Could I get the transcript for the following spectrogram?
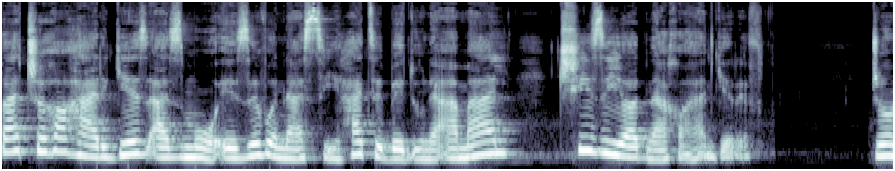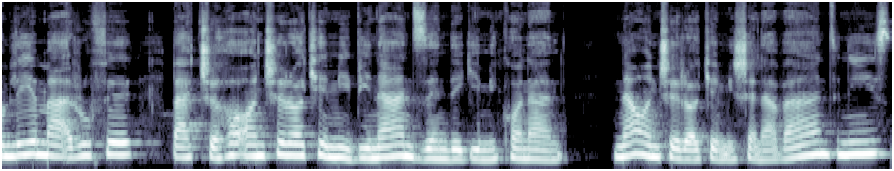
بچه ها هرگز از موعظه و نصیحت بدون عمل چیزی یاد نخواهند گرفت. جمله معروف بچه ها آنچه را که می‌بینند زندگی می‌کنند نه آنچه را که میشنوند نیز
